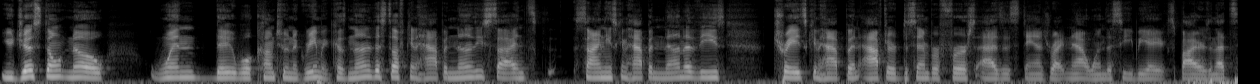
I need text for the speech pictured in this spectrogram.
you just don't know when they will come to an agreement because none of this stuff can happen. None of these signs, signings can happen. None of these trades can happen after December 1st as it stands right now when the CBA expires. And that's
